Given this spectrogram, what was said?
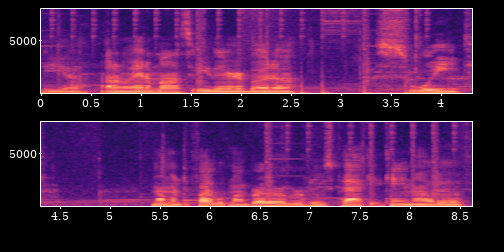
the uh, I don't know animosity there, but uh, sweet. Now I'm going to fight with my brother over whose pack it came out of.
